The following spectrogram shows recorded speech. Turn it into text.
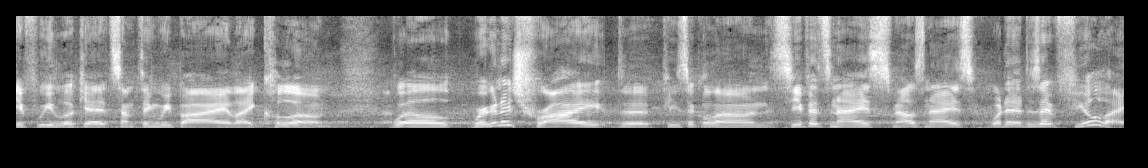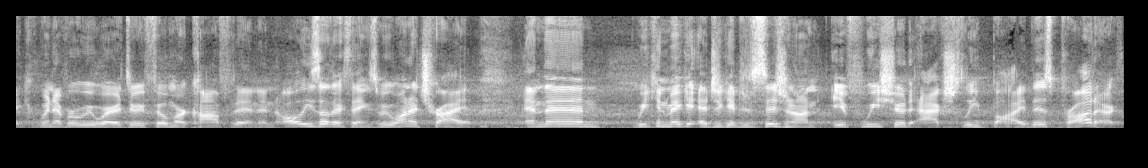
if we look at something we buy, like cologne, well, we're gonna try the piece of cologne, see if it's nice, smells nice. What does it feel like whenever we wear it? Do we feel more confident? And all these other things. We want to try it, and then we can make an educated decision on if we should actually buy this product.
